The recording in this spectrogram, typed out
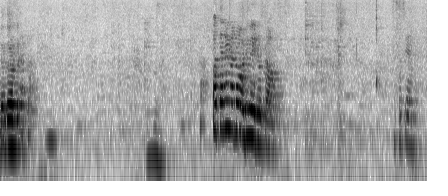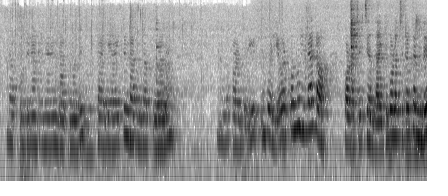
എന്താ അപ്പൊ തന്നെ ഇങ്ങോട്ട് ഓടി വരും കേട്ടോ അപ്പൊ അപ്പൂത്തിനാണ് ഞാൻ ഉണ്ടാക്കുന്നത്. കാര്യമായിട്ട് ഉണ്ടാക്കുന്നത് അപ്പൂരാണ് വലിയ കുഴപ്പമൊന്നും ഇല്ല കേട്ടോ പൊള്ളച്ചിട്ട് ചെറുതായിട്ട് പൊള്ളച്ചിട്ടൊക്കെ ഉണ്ട്.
